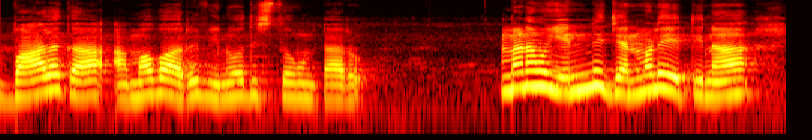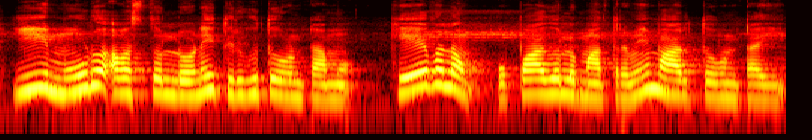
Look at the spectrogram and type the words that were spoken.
బాలగా అమ్మవారు వినోదిస్తూ ఉంటారు. మనం ఎన్ని జన్మలు ఎత్తినా ఈ మూడు అవస్థల్లోనే తిరుగుతూ ఉంటాము. కేవలం ఉపాధులు మాత్రమే మారుతూ ఉంటాయి.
